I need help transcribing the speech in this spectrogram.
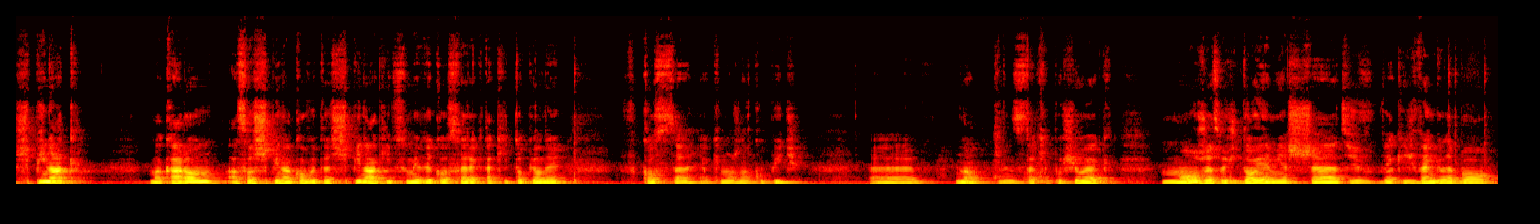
szpinak, makaron, a sos szpinakowy też szpinak i w sumie tylko serek taki topiony w kostce, jaki można kupić. E, No, więc taki posiłek. Może coś dojem jeszcze, coś, jakieś węgle, bo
